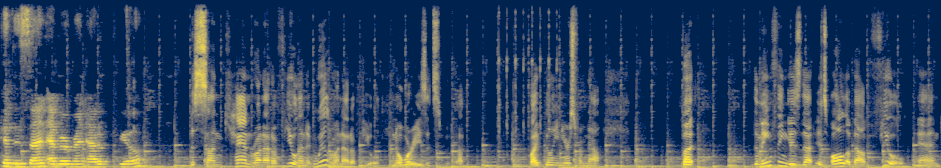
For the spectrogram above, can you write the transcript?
Could the sun ever run out of fuel? The sun can run out of fuel, and it will run out of fuel. No worries, it's about 5 billion years from now. But the main thing is that it's all about fuel, and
